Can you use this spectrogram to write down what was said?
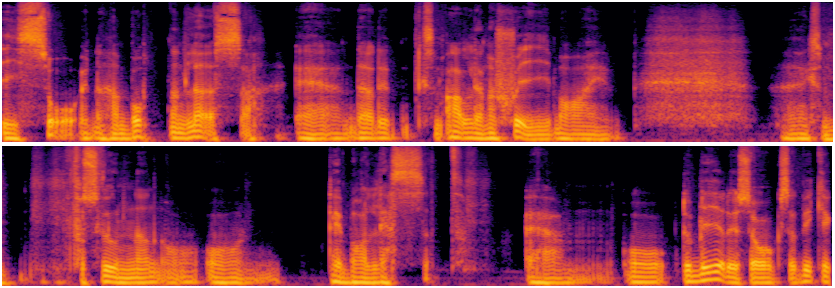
i sorg, den här bottenlösa, eh, där det, liksom all energi bara är Eh, liksom försvunnen och, och, det är bara ledset. Um, och då blir det ju så också att vilka,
